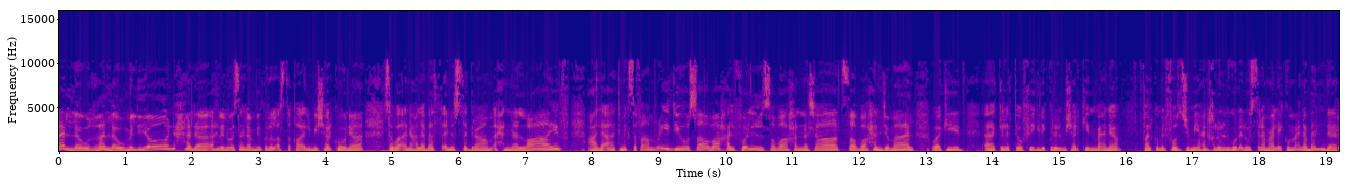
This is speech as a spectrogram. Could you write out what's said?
هلا وغلا ومليون حلا. أهلا وسهلا بكل الأصدقاء اللي بيشاركونا سواء على بث إنستغرام إحنا live على at ميكس إف إم راديو. صباح الفل صباح النشاط صباح الجمال وأكيد آه كل التوفيق لكل المشاركين معنا. فالكم الفوز جميعا. خلونا نقول ألو السلام عليكم. معنا بندر.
